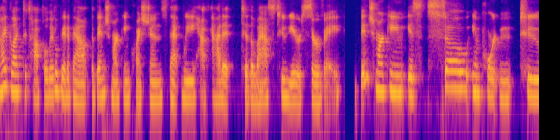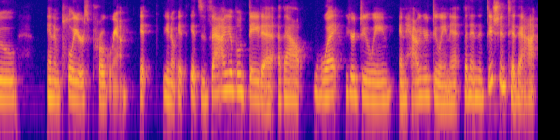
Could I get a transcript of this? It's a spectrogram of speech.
I'd like to talk a little bit about the benchmarking questions that we have added to the last two years survey. Benchmarking is so important to an employer's program. It, you know, it, it's valuable data about what you're doing and how you're doing it. But in addition to that,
